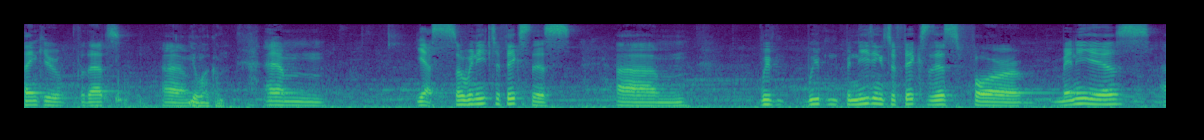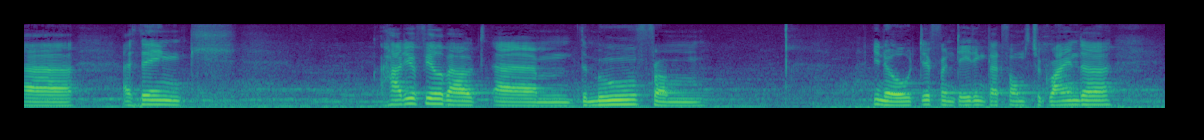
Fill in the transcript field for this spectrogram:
Thank you for that. Um, You're welcome. Um, yes, so we need to fix this. Um, we've we've been needing to fix this for many years. Uh, I think. How do you feel about um, the move from, you know, different dating platforms to Grindr?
